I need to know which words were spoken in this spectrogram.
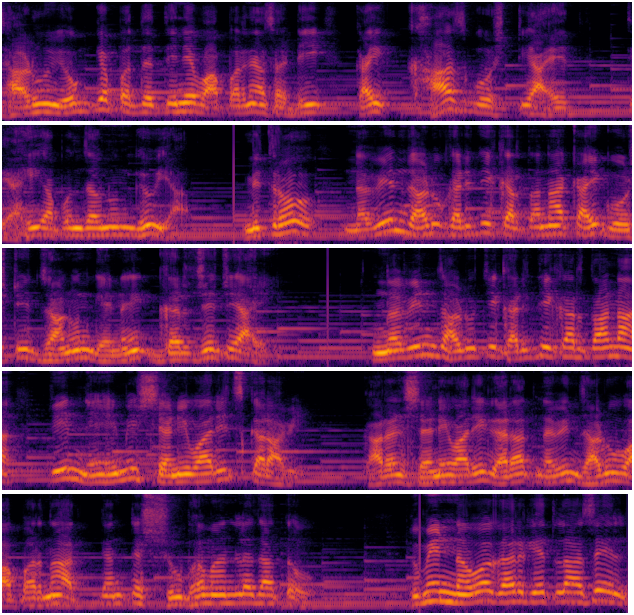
झाडू योग्य पद्धतीने वापरण्यासाठी काही खास गोष्टी आहेत त्याही आपण जाणून घेऊया. मित्र नवीन झाडू खरेदी करताना काही गोष्टी जाणून घेणे गरजेचे आहे. नवीन झाडूची खरेदी करताना ती नेहमी शनिवारीच करावी कारण शनिवारी घरात नवीन झाडू वापरणं अत्यंत शुभ मानलं जातं. तुम्ही नवं घर घेतलं असेल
